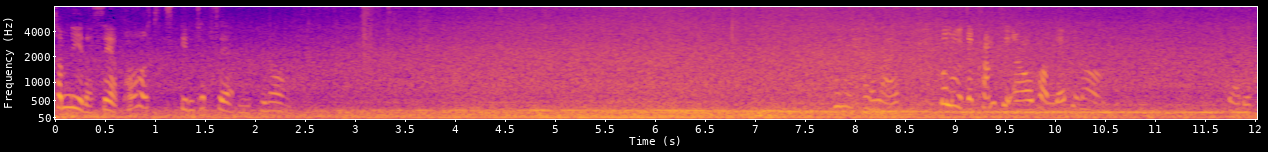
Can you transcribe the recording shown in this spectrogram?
สำนีแหละแสบเพราะกินแสบๆนี่พี่น้องขึ้นไฮไลท์ไม่รู้จะค้ำสีเอาผมได้พี่น้องเดี๋ยวเดี๋ยว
